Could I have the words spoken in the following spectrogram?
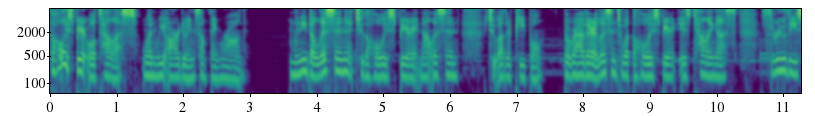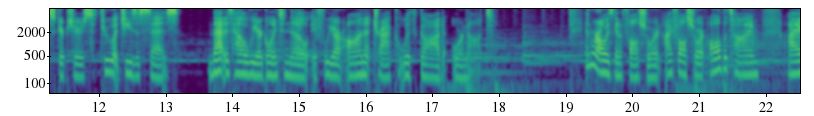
The Holy Spirit will tell us when we are doing something wrong. We need to listen to the Holy Spirit, not listen to other people, but rather listen to what the Holy Spirit is telling us through these scriptures, through what Jesus says. That is how we are going to know if we are on track with God or not. And we're always going to fall short. I fall short all the time. I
